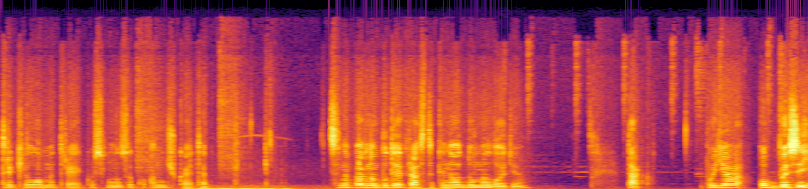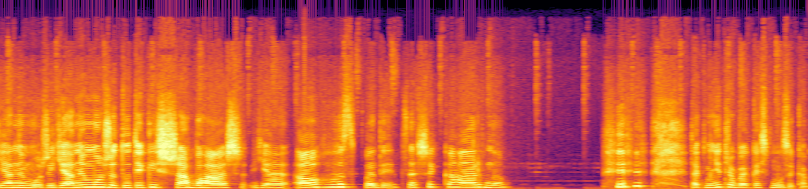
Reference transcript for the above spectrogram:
три кілометри якусь музику? А ну чекайте. Це, напевно, буде якраз таки на одну мелодію. Так. Бо я. О, боже, я не можу. Я не можу. Тут якийсь шабаш. Я... О, господи, це шикарно. так, мені треба якась музика.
